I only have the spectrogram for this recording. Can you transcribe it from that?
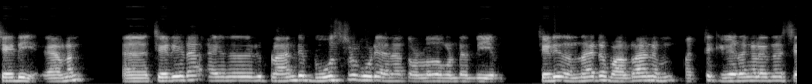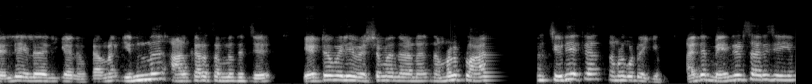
ചെടി കാരണം ചെടിയുടെ ഒരു പ്ലാന്റ് ബൂസ്റ്റർ കൂടി അതിനകത്ത് ഉള്ളത് കൊണ്ട് എന്ത് ചെയ്യും? ചെടി നന്നായിട്ട് വളരാനും മറ്റ് കീടങ്ങളിൽ നിന്ന് ശല്യം ഇല്ലാതിരിക്കാനും. കാരണം ഇന്ന് ആൾക്കാരെ സംബന്ധിച്ച് ഏറ്റവും വലിയ വിഷമം എന്താണ്? നമ്മൾ പ്ലാന്റ് ചെടിയൊക്കെ നമ്മൾ കൊണ്ടുവയ്ക്കും അതിന്റെ മെയിന്റെനൻസ് ആര് ചെയ്യും?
